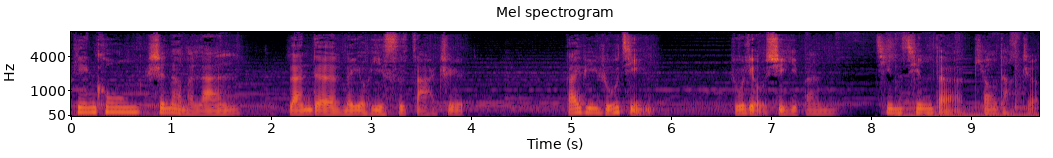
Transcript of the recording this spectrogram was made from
天空是那么蓝，蓝的没有一丝杂质，白云如锦，如柳絮一般，轻轻地飘荡着。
